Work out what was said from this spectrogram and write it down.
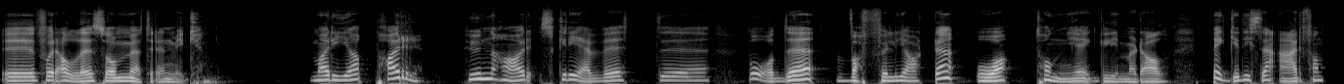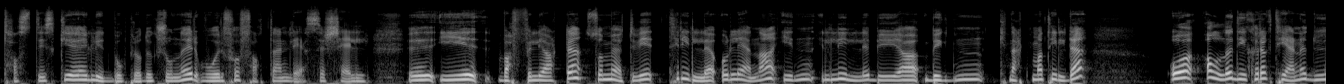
eh, for alle som møter en mygg. Maria Parr, hun har skrevet eh, både Vaffelhjarte og Tonje Glimmerdal. Begge disse er fantastiske lydbokproduksjoner hvor forfatteren leser selv. Eh, I Vaffelhjertet så møter vi Trille og Lena i den lille bya, bygden Knert Mathilde. Og alle de karakterene du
